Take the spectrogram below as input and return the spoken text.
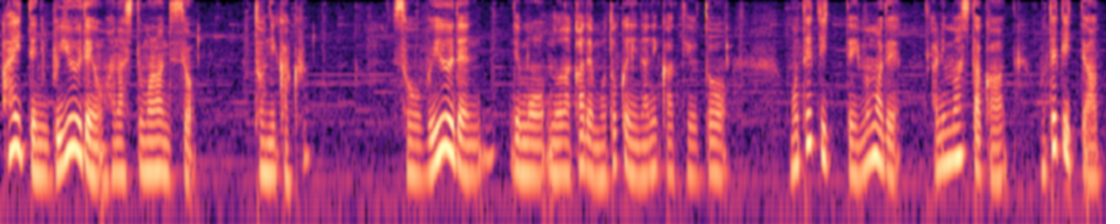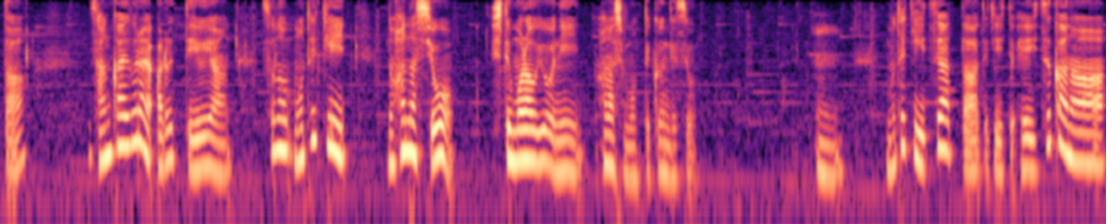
相手に武勇伝を話してもらうんですよ。とにかく。そう武勇伝でもの中でも特に何かっていうと「モテ期って今までありましたか？モテ期ってあった ?3 回ぐらいあるって言うやん」そのモテ期の話をしてもらうように話持ってくんですよ。うん、モテ期いつやった？って聞いて「えいつかな？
